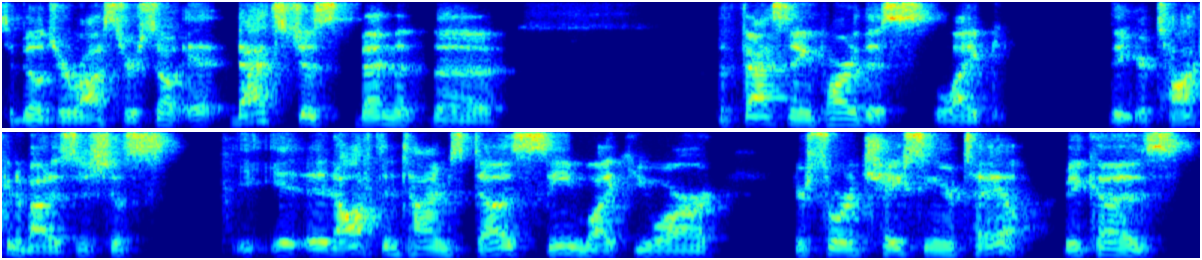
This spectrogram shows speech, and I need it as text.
to build your roster. So it, that's just been the, the the fascinating part of this, like that you're talking about, is it's just it, it oftentimes does seem like you are you're sort of chasing your tail because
